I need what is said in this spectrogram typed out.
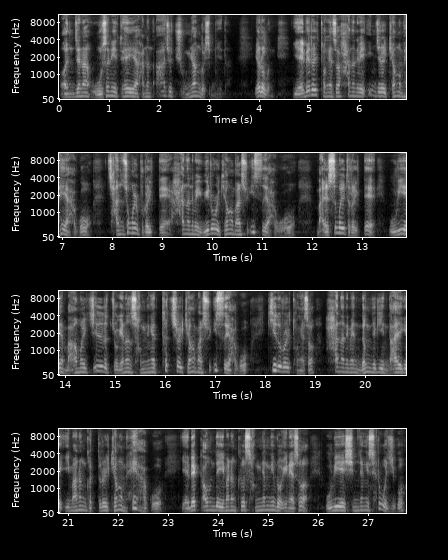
언제나 우선이 되어야 하는 아주 중요한 것입니다. 여러분, 예배를 통해서 하나님의 임재를 경험해야 하고 찬송을 부를 때 하나님의 위로를 경험할 수 있어야 하고 말씀을 들을 때 우리의 마음을 찔러 쪼개는 성령의 터치를 경험할 수 있어야 하고 기도를 통해서 하나님의 능력이 나에게 임하는 것들을 경험해야 하고 예배 가운데 임하는 그 성령님으로 인해서 우리의 심령이 새로워지고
